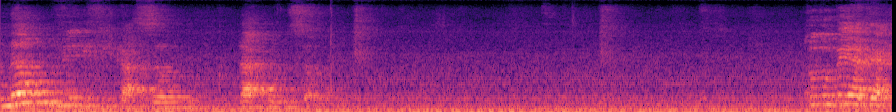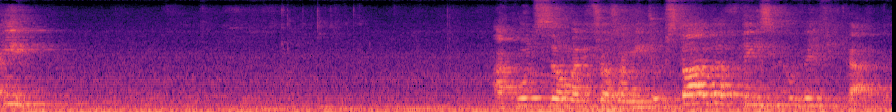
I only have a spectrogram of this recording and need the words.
não verificação da condição. Tudo bem até aqui? A condição maliciosamente obstada tem-se por verificada.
